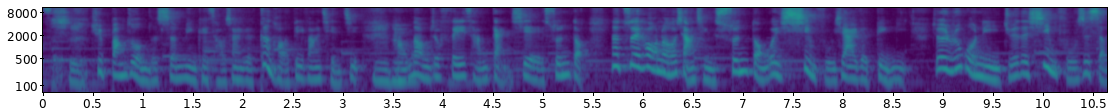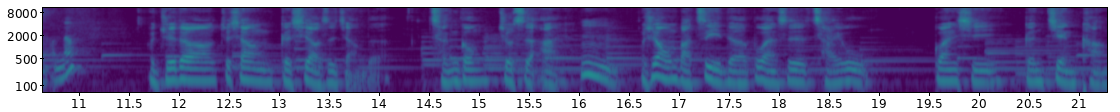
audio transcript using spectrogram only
则，是去帮助我们的生命可以朝向一个更好的地方前进。嗯好，那我们就非常感谢孙董。那最后呢，我想请孙董为幸福下一个定义，就是如果你觉得幸福是什么呢？我觉得哦就像葛西老师讲的，成功就是爱。嗯，我希望我们把自己的不管是财务、关系跟健康，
